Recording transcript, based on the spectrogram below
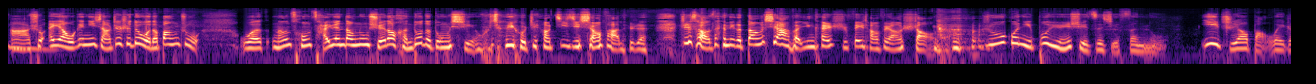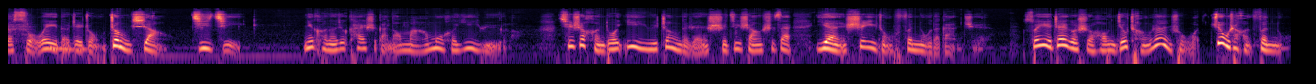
啊，说哎呀，我跟你讲，这是对我的帮助，我能从裁员当中学到很多的东西。我觉得有这样积极想法的人，至少在那个当下吧，应该是非常非常少的。如果你不允许自己愤怒，一直要保卫着所谓的这种正向积极，你可能就开始感到麻木和抑郁了。其实很多抑郁症的人，实际上是在掩饰一种愤怒的感觉。所以这个时候，你就承认说，我就是很愤怒。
